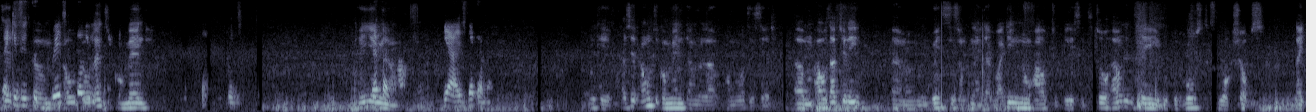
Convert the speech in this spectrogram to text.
Like said, if you could um, raise I would, I would like to commend. Can you hear me Better now? Yeah, it's better now. Okay, I said I want to comment Damilola on what he said. Um, I was actually um going to say something like that, but I didn't know how to place it. So I wanted to say we could host workshops like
